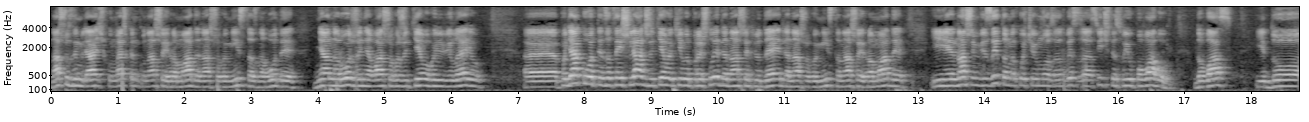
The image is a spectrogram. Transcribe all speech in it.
нашу землячку, мешканку нашої громади, нашого міста з нагоди дня народження вашого життєвого ювілею. Е, Подякувати за цей шлях життєвий, який ви пройшли для наших людей, для нашого міста, нашої громади. І нашим візитом ми хочемо засвідчити свою повагу до вас і до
